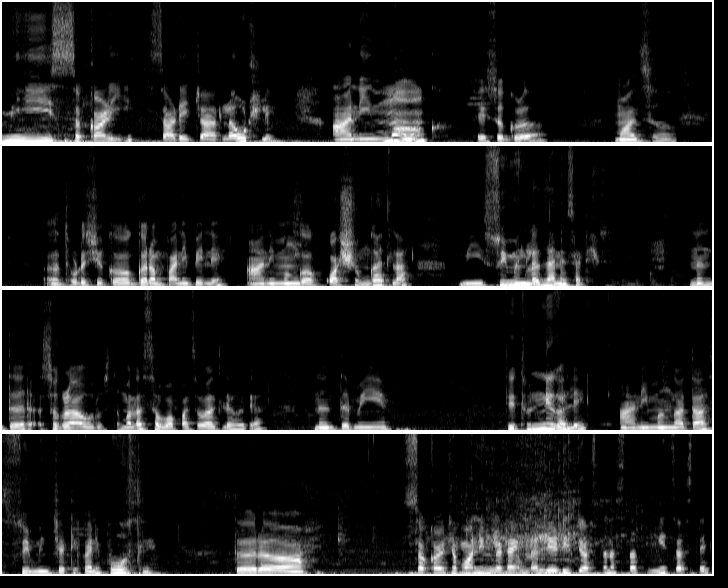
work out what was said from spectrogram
मी सकाळी साडेचारला उठले आणि मग हे सगळं माझं थोडंशी क गरम पाणी पिले आणि मग कॉस्ट्यूम घातला मी स्विमिंगला जाण्यासाठी. नंतर सगळं आवरुस्त मला सव्वा पाच वाजल्या होत्या. नंतर मी तिथून निघाले आणि मग आता स्विमिंगच्या ठिकाणी पोहोचले. तर सकाळच्या मॉर्निंगला टाईमला लेडीज जास्त नसतात मीच असते.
